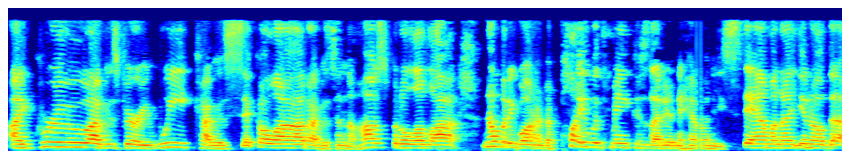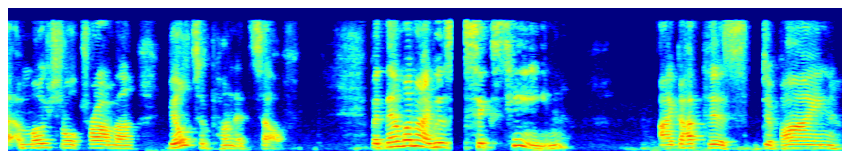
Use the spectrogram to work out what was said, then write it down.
I grew, I was very weak, I was sick a lot, I was in the hospital a lot. Nobody wanted to play with me because I didn't have any stamina. You know, the emotional trauma built upon itself. But then when I was 16, I got this divine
